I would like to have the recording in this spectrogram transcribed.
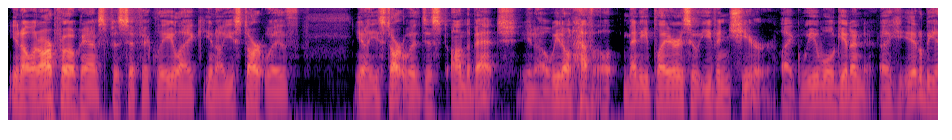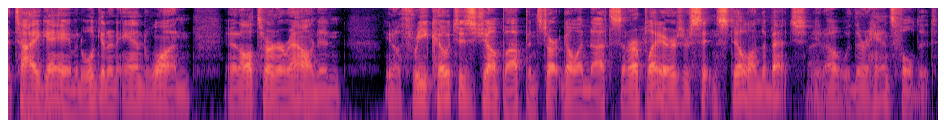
you know, in our program specifically, like you know, you start with you know, you start with just on the bench. You know, we don't have many players who even cheer. Like we will get an, a, it'll be a tie game, and we'll get an and one, and I'll turn around and you know, three coaches jump up and start going nuts, and our players are sitting still on the bench, right. you know, with their hands folded.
